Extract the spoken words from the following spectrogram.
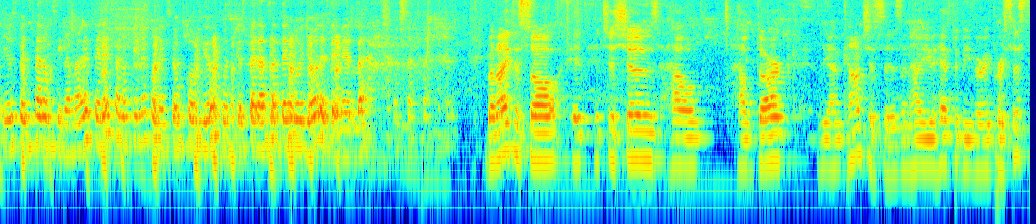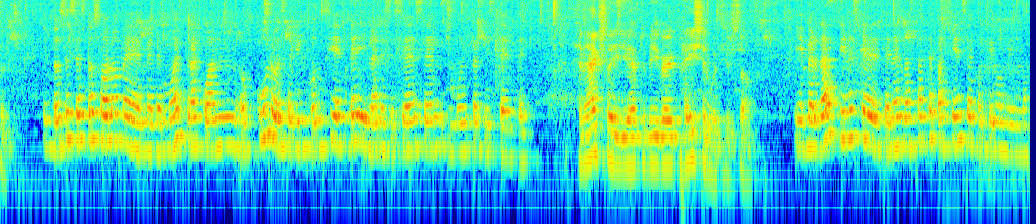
Ellos pensaron, si la Madre Teresa no tiene conexión con Dios, pues qué esperanza tengo yo de tenerla. But I just saw, it, it just shows how, how dark the unconscious is and how you have to be very persistent. Entonces esto solo me, me demuestra cuán oscuro es el inconsciente y la necesidad de ser muy persistente. And actually, you have to be very patient with yourself. Y en verdad tienes que tener bastante paciencia contigo mismo.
